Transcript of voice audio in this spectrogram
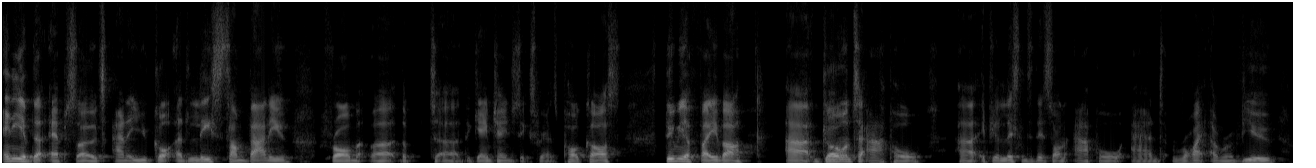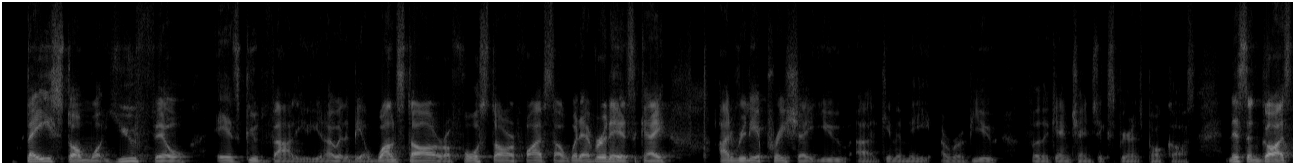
any of the episodes and you've got at least some value from uh, the uh, the Game Changers Experience podcast. Do me a favor, uh, go onto Apple uh, if you're listening to this on Apple and write a review based on what you feel is good value. You know, whether it be a one star or a four star or five star, whatever it is. Okay, I'd really appreciate you uh, giving me a review for the Game Changers Experience podcast. Listen, guys,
